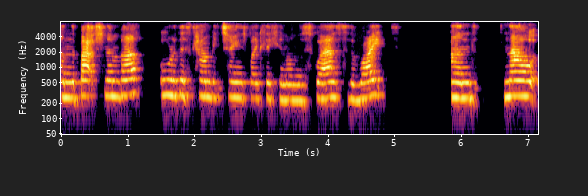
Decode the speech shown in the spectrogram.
and the batch number. All of this can be changed by clicking on the squares to the right. And now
